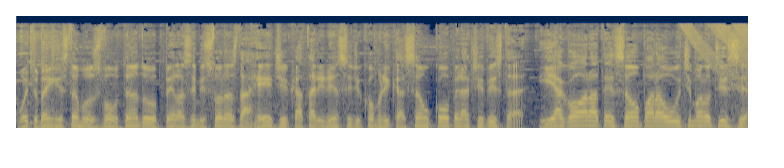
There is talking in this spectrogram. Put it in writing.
Muito bem, estamos voltando pelas emissoras da Rede Catarinense de Comunicação Cooperativista. E agora atenção para a última notícia.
